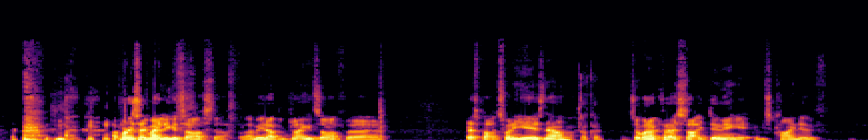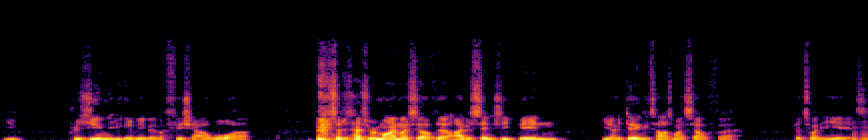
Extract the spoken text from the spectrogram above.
I'd probably say mainly guitar stuff. I mean, I've been playing guitar for best part of 20 years now. Okay, So when I first started doing it, it was kind of you presume that you're going to be a bit of a fish out of water. so I just had to remind myself that I've essentially been, you know, doing guitars myself for for 20 years.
